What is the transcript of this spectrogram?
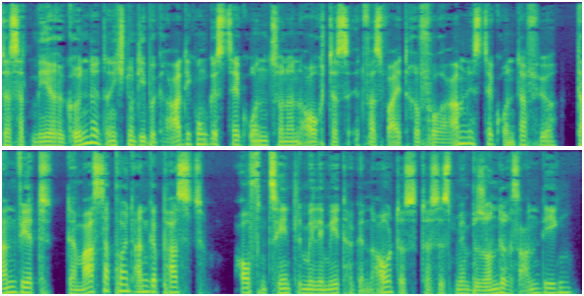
Das hat mehrere Gründe. Nicht nur die Begradigung ist der Grund, sondern auch das etwas weitere Vorrahmen ist der Grund dafür. Dann wird der Masterpoint angepasst auf ein Zehntel Millimeter genau. Das, das ist mir ein besonderes Anliegen,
